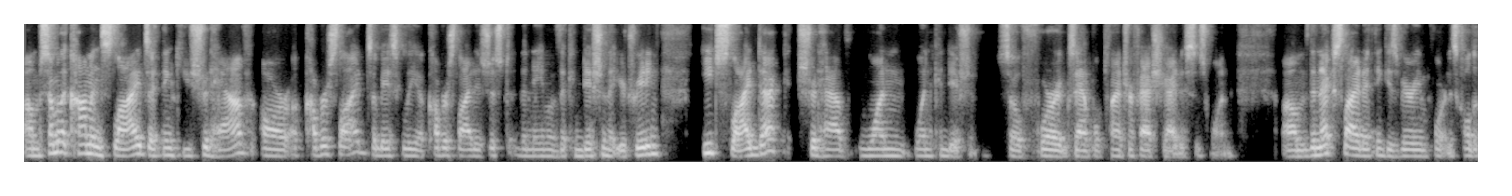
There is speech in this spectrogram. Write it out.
Um, some of the common slides I think you should have are a cover slide. So basically, a cover slide is just the name of the condition that you're treating. Each slide deck should have one one condition. So, for example, plantar fasciitis is one. Um, the next slide I think is very important. It's called a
